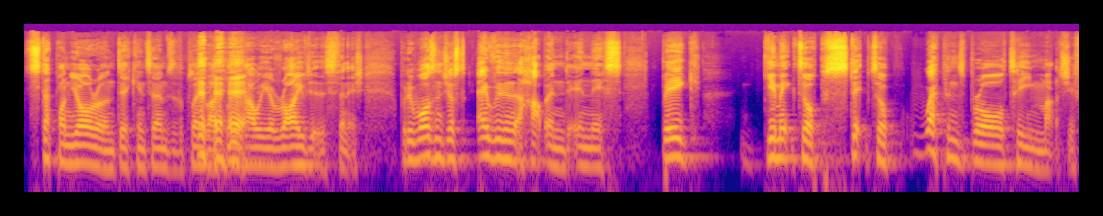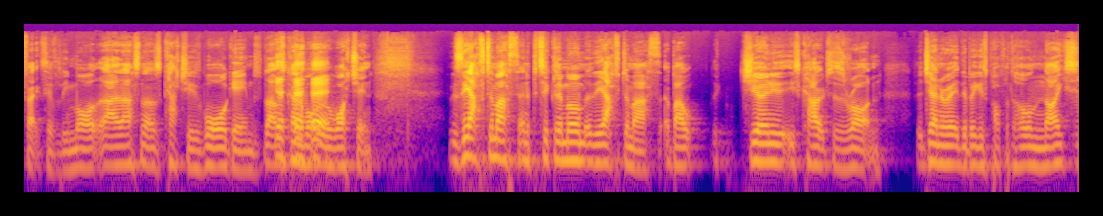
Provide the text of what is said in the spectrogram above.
step on your own dick in terms of the play-by-play, how he arrived at this finish. But it wasn't just everything that happened in this big, gimmicked up, sticked up weapons brawl team match. Effectively, more uh, that's not as catchy as war games, but that was kind of what we were watching. It was the aftermath and a particular moment of the aftermath about the journey that these characters are on that generated the biggest pop of the whole night.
